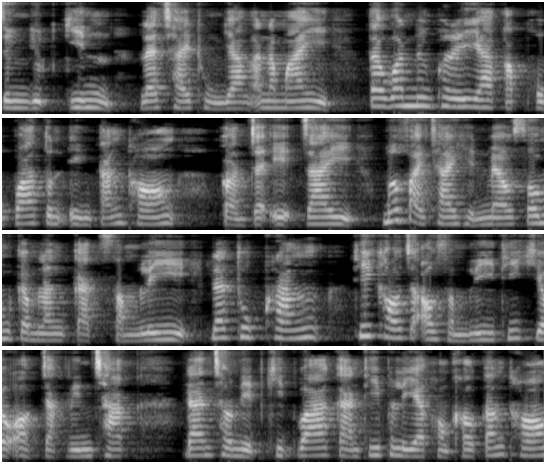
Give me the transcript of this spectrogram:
จึงหยุดกินและใช้ถุงยางอนามัย แต่วันหนึ่งภรรยากลับพบว่าตนเองตั้งท้อง ก่อนจะเอะใจ เมื่อฝ่ายชายเห็นแมวส้มกำลังกัดสำลีและทุกครั้งที่เขาจะเอาสำลีที่เคี้ยวออกจากลิ้นชัก ด้านชาวเน็ตคิดว่าการที่ภรรยาของเขาตั้งท้อง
